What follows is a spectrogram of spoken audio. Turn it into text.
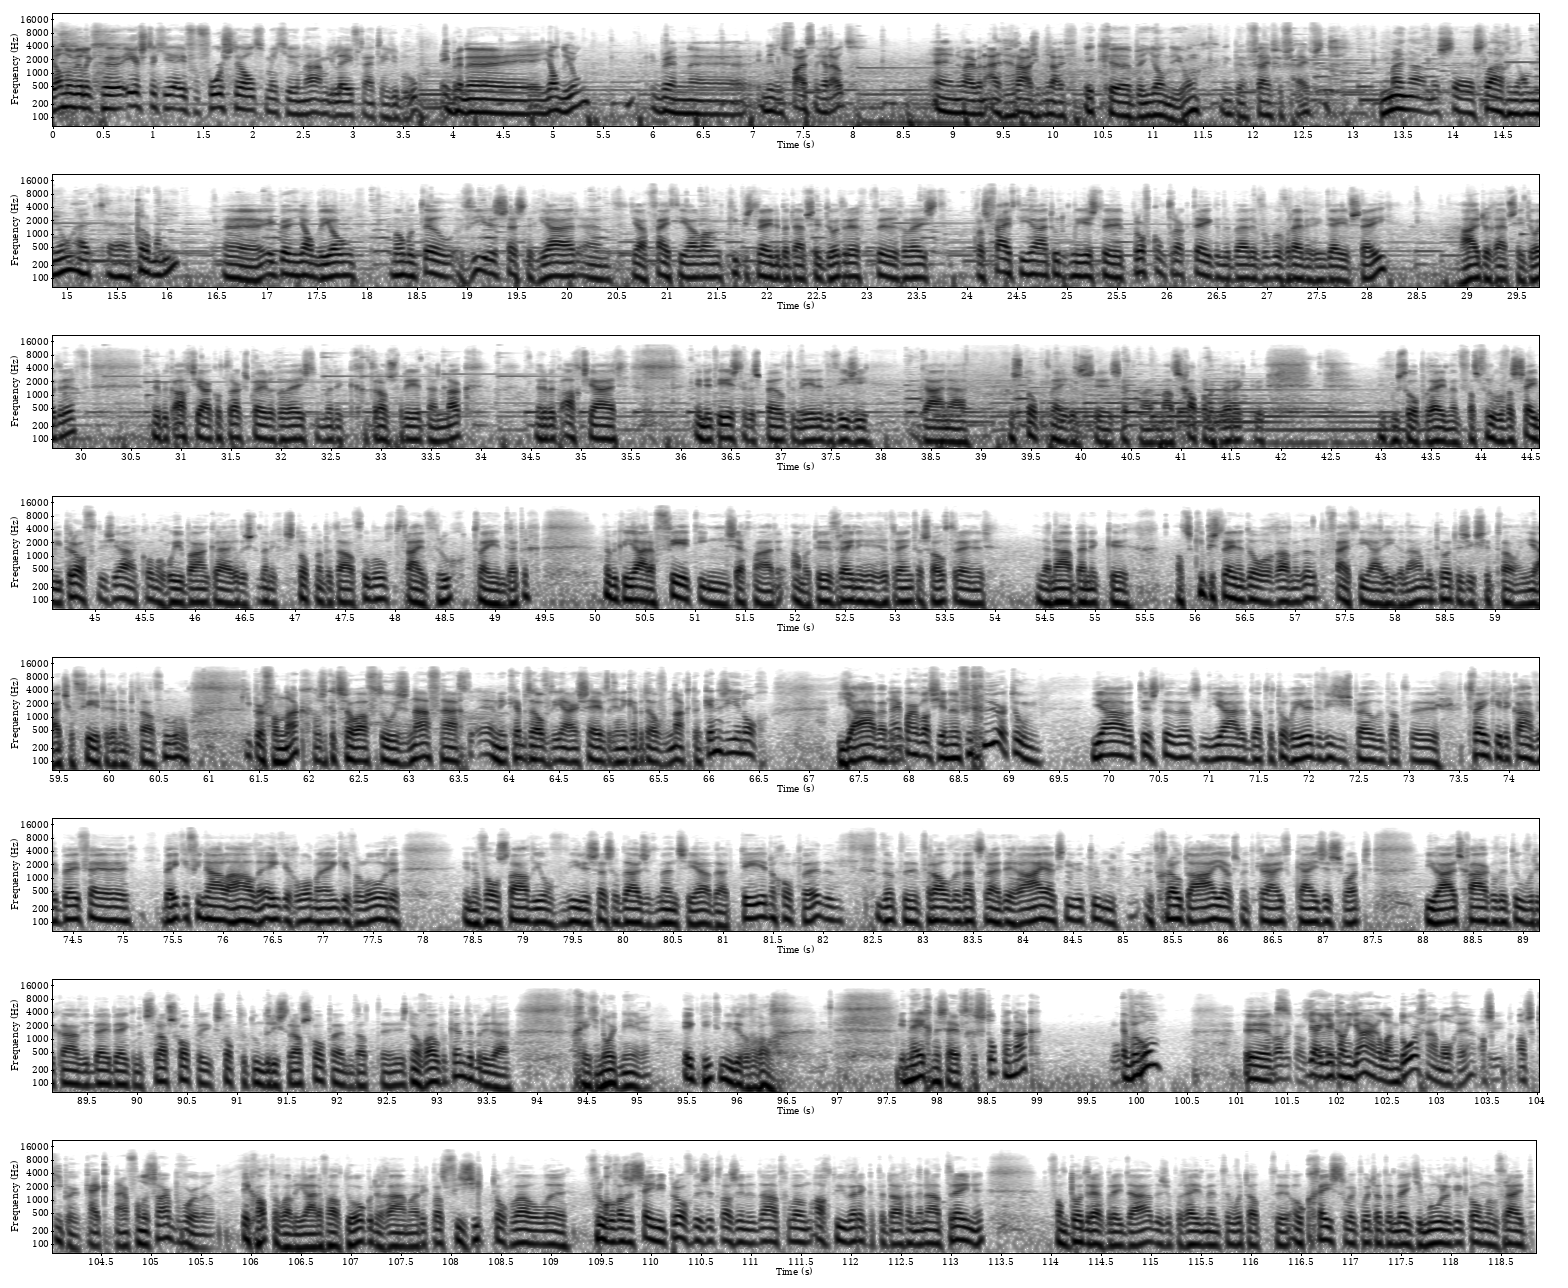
Jan, dan wil ik uh, eerst dat je je even voorstelt met je naam, je leeftijd en je beroep. Ik ben Jan de Jong. Ik ben inmiddels 50 jaar oud. En wij hebben een eigen garagebedrijf. Ik uh, ben Jan de Jong en ik ben 55. Mijn naam is uh, Slager Jan de Jong uit uh, Krommanie. ik ben Jan de Jong, momenteel 64 jaar en ja, 15 jaar lang keeperstrainer bij de FC Dordrecht geweest. Ik was 15 jaar toen ik mijn eerste profcontract tekende bij de voetbalvereniging DFC. Huidige FC Dordrecht. Daar heb ik acht jaar contractspeler geweest. Toen ben ik getransfereerd naar NAC. Daar heb ik acht jaar in het eerste gespeeld in de Eredivisie daarna gestopt wegens uh, zeg maar, maatschappelijk werk. Ik moest op een gegeven moment, was vroeger was semi-prof, dus ja, ik kon een goede baan krijgen. Dus toen ben ik gestopt met betaald voetbal, vrij vroeg, 32. Toen heb ik een jaar of 14, zeg maar, amateurvereniging getraind als hoofdtrainer. Daarna ben ik uh, als keeperstrainer doorgegaan. En dat heb ik 15 jaar hier gedaan bij Dus ik zit wel een jaartje of 40 in het betaald voetbal. Keeper van NAC, als ik het zo af en toe eens navraag... en ik heb het over de jaren 70 en ik heb het over NAC, dan kennen ze je nog. Ja, we hebben... Blijkbaar was je een figuur toen. Ja, het is de, dat de jaren dat we toch Eredivisie speelden. Dat we twee keer de KNVB bekerfinale haalden. Eén keer gewonnen, één keer verloren. In een vol stadion van 64.000 mensen. Ja, daar teer je nog op. Hè. Dat, dat, vooral de wedstrijd tegen Ajax die we toen... Het grote Ajax met Cruijff, Keizer, Zwart... Die we uitschakelden toen voor de KNVB-beker met strafschoppen. Ik stopte toen drie strafschoppen. En dat is nog wel bekend in Breda. vergeet je nooit meer, hè? Ik niet in ieder geval. In 79 gestopt bij NAC. En waarom? Uh, ja, zei, je kan jarenlang doorgaan nog hè, als, als keeper. Kijk naar Van der Sar bijvoorbeeld. Ik had nog wel een jaar of acht door kunnen gaan. Maar ik was fysiek toch wel... Uh, vroeger was het semi-prof. Dus het was inderdaad gewoon acht uur werken per dag. En daarna trainen. Van Dordrecht-Breda. Dus op een gegeven moment wordt dat uh, ook geestelijk wordt dat een beetje moeilijk. Ik kon een vrij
